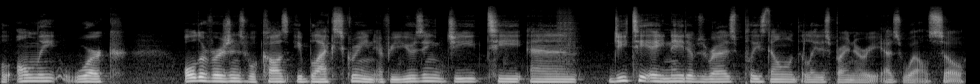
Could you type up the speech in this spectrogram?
will only work. Older versions will cause a black screen. If you're using GTA natives res, please download the latest binary as well. So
